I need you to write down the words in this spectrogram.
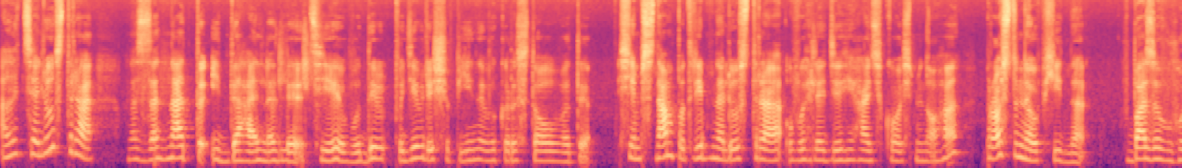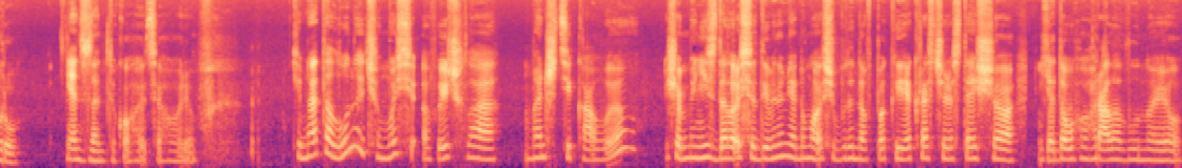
Але ця люстра вона занадто ідеальна для цієї будівлі, щоб її не використовувати. Сімпсонам потрібна люстра у вигляді гігантського осьмінога. Просто необхідна в базову гру. Я не знаю, для кого я це говорю. Кімната Луни чомусь вийшла менш цікавою, що мені здалося дивним. Я думала, що буде навпаки, якраз через те, що я довго грала Луною.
